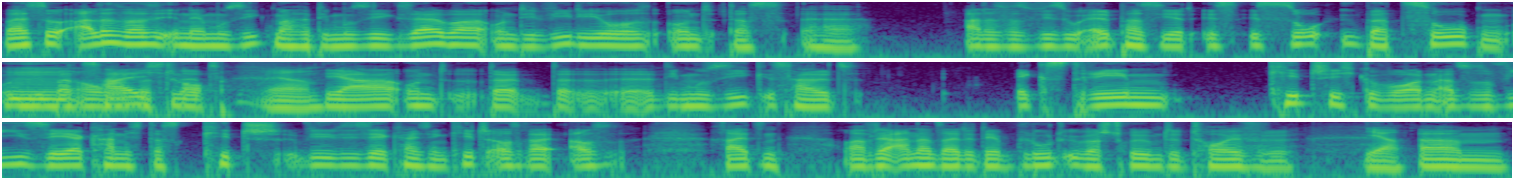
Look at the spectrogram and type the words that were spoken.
weißt du, alles, was ich in der Musik mache, die Musik selber und die Videos und das äh, alles, was visuell passiert, ist, ist so überzogen und mm, überzeichnet. Ja. ja, und da, da, äh, die Musik ist halt extrem kitschig geworden. Also so wie sehr kann ich das Kitsch, wie, wie sehr kann ich den Kitsch ausrei ausreizen? Und auf der anderen Seite der blutüberströmte Teufel. Ja. Ähm,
